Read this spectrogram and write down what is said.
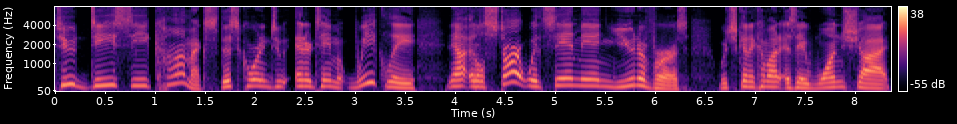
to DC Comics. This, according to Entertainment Weekly. Now, it'll start with Sandman Universe, which is going to come out as a one shot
